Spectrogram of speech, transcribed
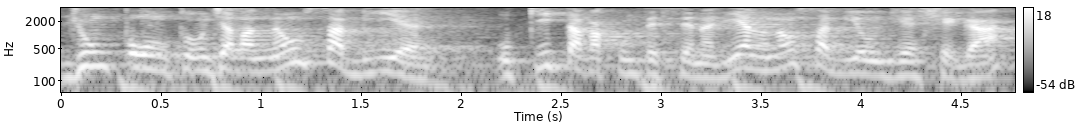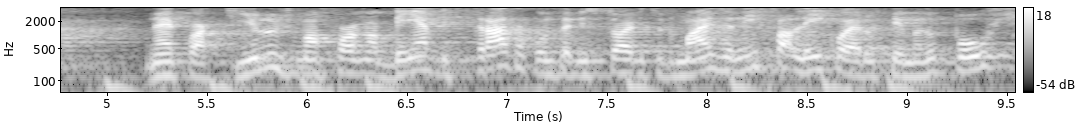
de um ponto onde ela não sabia o que estava acontecendo ali, ela não sabia onde ia chegar né, com aquilo, de uma forma bem abstrata, contando história e tudo mais. Eu nem falei qual era o tema do post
